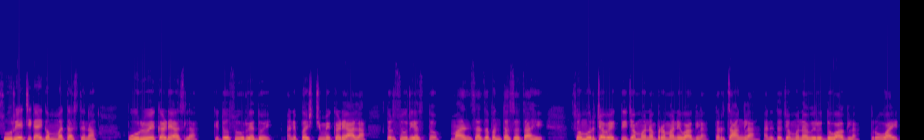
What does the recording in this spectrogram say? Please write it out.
सूर्याची काय गंमत असते ना पूर्वेकडे असला की तो सूर्योदय आणि पश्चिमेकडे आला तर सूर्यास्त. माणसाचं पण तसंच आहे. समोरच्या व्यक्तीच्या मनाप्रमाणे वागला तर चांगला आणि त्याच्या मनाविरुद्ध वागला तर वाईट.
